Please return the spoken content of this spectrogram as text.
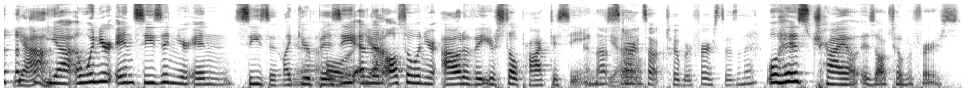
Yeah. Yeah, and when you're in season, you're in season. Like you're busy, Oh, and then also when you're out of it, you're still practicing. and that Yeah. starts October first, doesn't it? well, his tryout is October first.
